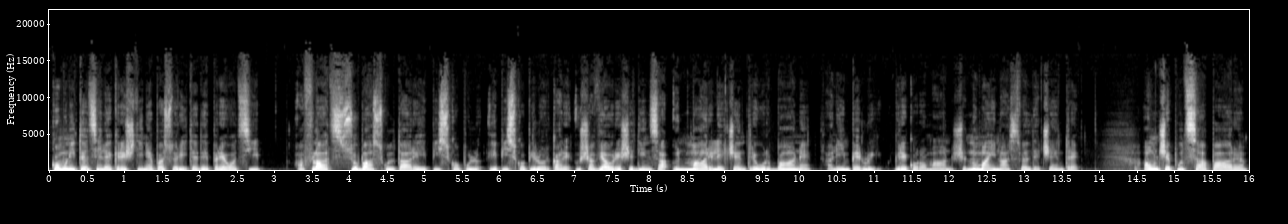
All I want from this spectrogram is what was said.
Comunitățile creștine păstorite de preoții aflați sub ascultare episcopul, episcopilor care își aveau reședința în marile centre urbane ale Imperiului Greco-Roman și numai în astfel de centre, au început să apară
